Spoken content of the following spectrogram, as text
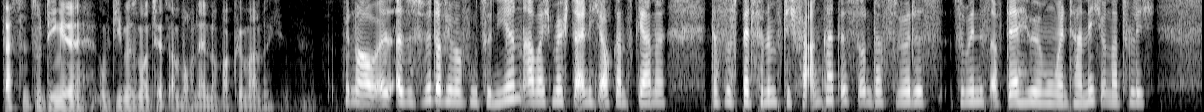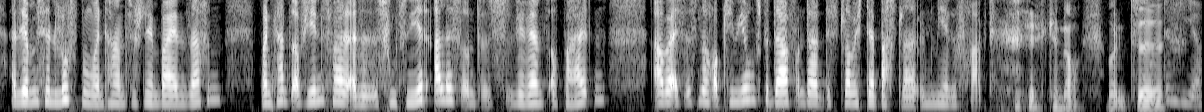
das sind so Dinge, um die müssen wir uns jetzt am Wochenende noch mal kümmern. Nicht? Genau, also es wird auf jeden Fall funktionieren, aber ich möchte eigentlich auch ganz gerne, dass das Bett vernünftig verankert ist und das würde es zumindest auf der Höhe momentan nicht. Und natürlich, also wir haben ein bisschen Luft momentan zwischen den beiden Sachen. Man kann es auf jeden Fall, also es funktioniert alles und es, wir werden es auch behalten, aber es ist noch Optimierungsbedarf und da ist, glaube ich, der Bastler in mir gefragt. genau. Und, äh, Und in dir.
